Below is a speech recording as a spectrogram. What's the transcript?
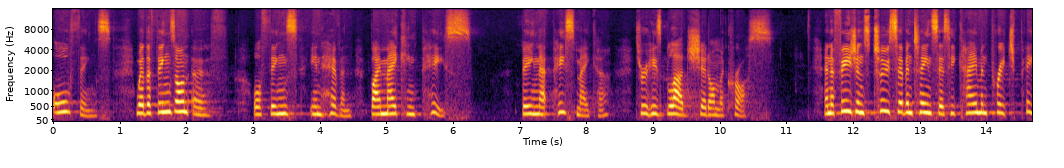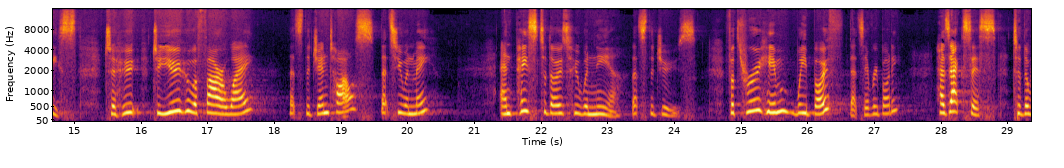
all things whether things on earth or things in heaven by making peace, being that peacemaker through his blood shed on the cross. And Ephesians 2:17 says he came and preached peace to, who, to you who are far away, that's the Gentiles, that's you and me, and peace to those who were near, that's the Jews. For through him we both, that's everybody, has access to the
